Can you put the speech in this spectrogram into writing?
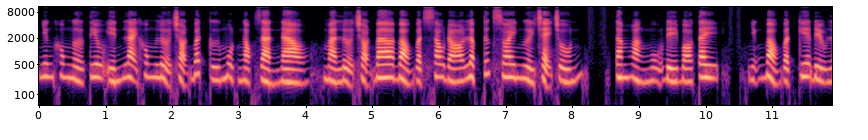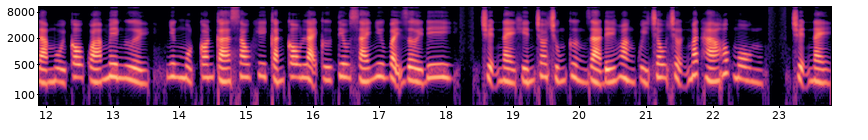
nhưng không ngờ Tiêu Yến lại không lựa chọn bất cứ một ngọc giản nào mà lựa chọn ba bảo vật sau đó lập tức xoay người chạy trốn. Tam hoàng ngũ đế bó tay, những bảo vật kia đều là mồi câu quá mê người, nhưng một con cá sau khi cắn câu lại cứ tiêu sái như vậy rời đi. Chuyện này khiến cho chúng cường giả đế hoàng quỷ châu trợn mắt há hốc mồm. Chuyện này,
